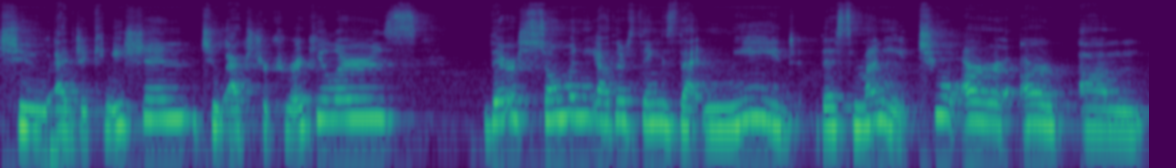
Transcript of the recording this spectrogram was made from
to education, to extracurriculars. There are so many other things that need this money to our our um,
